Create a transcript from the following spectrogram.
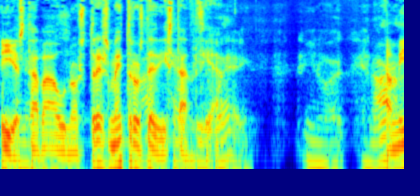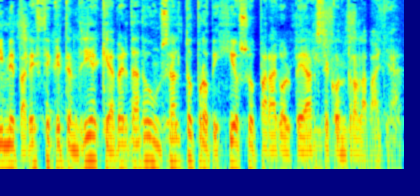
y estaba a unos tres metros de distancia. A mí me parece que tendría que haber dado un salto prodigioso para golpearse contra la valla.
